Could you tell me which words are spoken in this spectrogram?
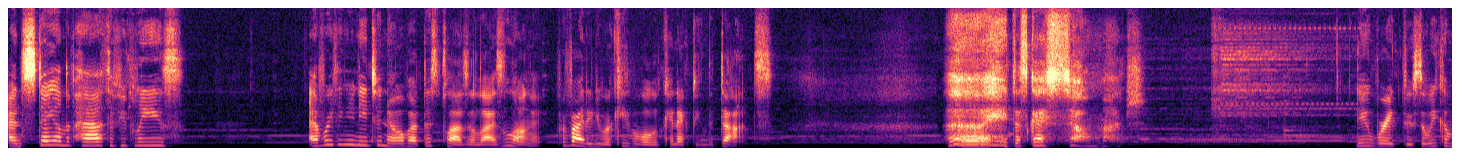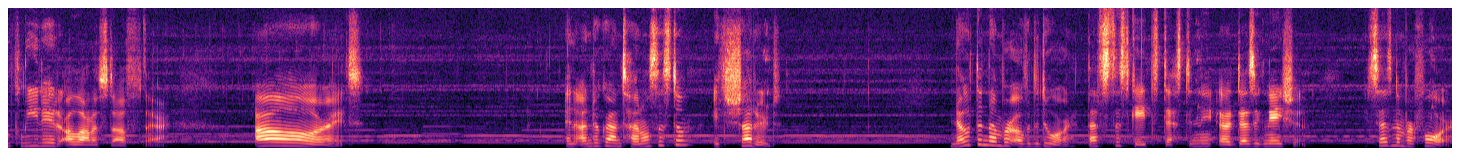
And stay on the path, if you please. Everything you need to know about this plaza lies along it, provided you are capable of connecting the dots. I hate this guy so much. New breakthrough. So we completed a lot of stuff there. Alright. An underground tunnel system? It's shuttered. Note the number over the door. That's this gate's uh, designation. It says number 4.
